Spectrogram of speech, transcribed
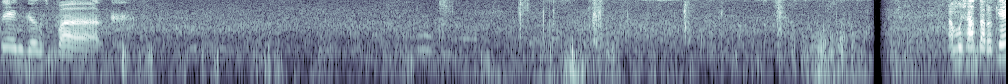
সেন্ট জোন্স পার্ক আম্মু, সাবধান, ওকে?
